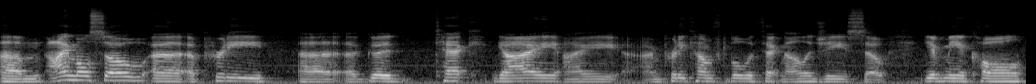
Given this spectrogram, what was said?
Um, I'm also uh, a pretty uh, a good tech guy. I I'm pretty comfortable with technology, so give me a call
